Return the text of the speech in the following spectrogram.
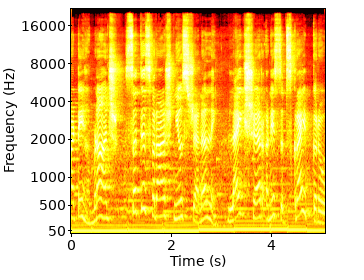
માટે હમણાં જ સત્ય સ્વરાજ ન્યૂઝ ચેનલને લાઇક શેર અને સબસ્ક્રાઇબ કરો.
